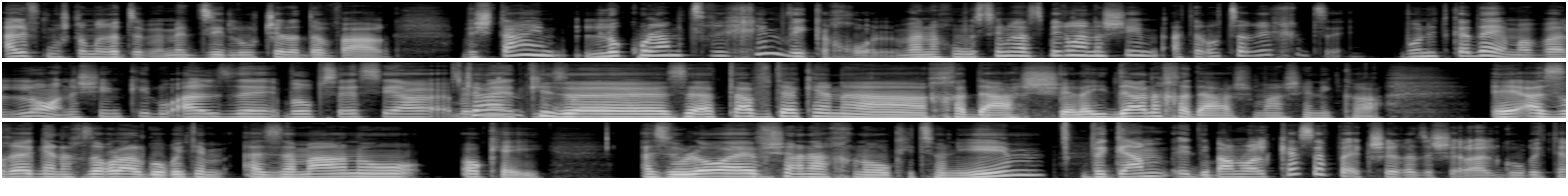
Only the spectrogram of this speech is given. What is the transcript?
א', כמו שאת אומרת, זה באמת זילות של הדבר, ושתיים, לא כולם צריכים וי כחול, ואנחנו מנסים להסביר לאנשים, אתה לא צריך את זה, בוא נתקדם, אבל לא, אנשים כאילו על זה באובססיה, כן, באמת. כי זה, זה התו תקן החדש, של העידן החדש, מה שנקרא. אה, אז רגע, נחזור לאלגוריתם. אז אמרנו, אוקיי, אז הוא לא אוהב שאנחנו קיצוניים, וגם אה, דיברנו על כסף בהקשר הזה של האלגוריתם,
